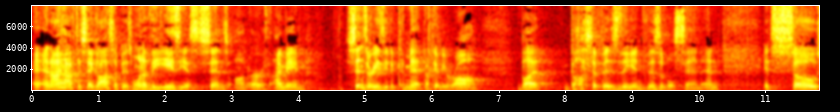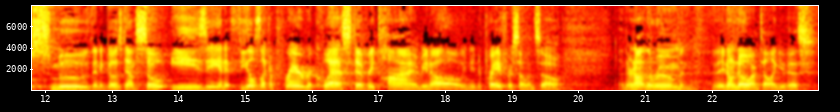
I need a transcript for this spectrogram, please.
And I have to say, gossip is one of the easiest sins on earth. I mean, sins are easy to commit, don't get me wrong. But gossip is the invisible sin. And it's so smooth and it goes down so easy and it feels like a prayer request every time. You know, oh, we need to pray for so and so. And they're not in the room and they don't know I'm telling you this.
